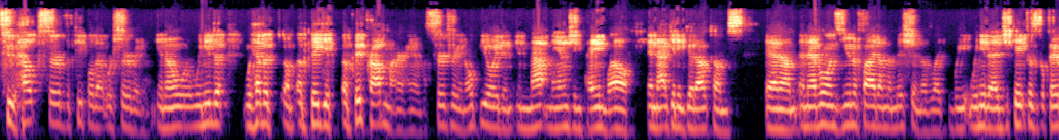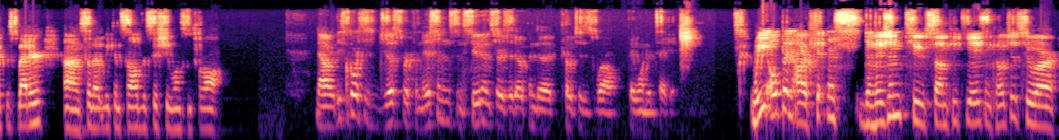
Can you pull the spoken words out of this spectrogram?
to help serve the people that we're serving. You know, we need to. We have a, a big a big problem on our hand with surgery and opioid and, and not managing pain well and not getting good outcomes. And um, and everyone's unified on the mission of like we, we need to educate physical therapists better uh, so that we can solve this issue once and for all. Now, are these courses just for clinicians and students, or is it open to coaches as well? They want to take it. We open our fitness division to some PTAs and coaches who are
